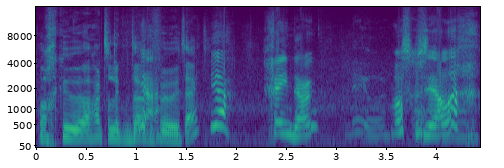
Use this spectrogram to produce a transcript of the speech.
Mag ik u hartelijk bedanken ja. voor uw tijd? Ja, geen dank. Was gezellig.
